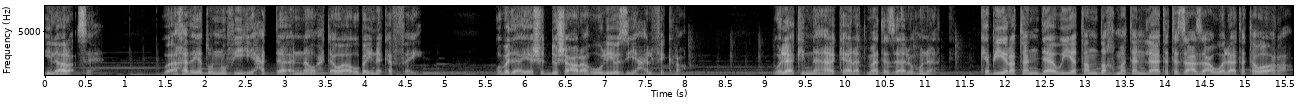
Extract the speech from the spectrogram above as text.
إلى رأسه وأخذ يطن فيه حتى أنه احتواه بين كفيه وبدأ يشد شعره ليزيح الفكرة. ولكنها كانت ما تزال هناك كبيرة داوية ضخمة لا تتزعزع ولا تتوارى.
